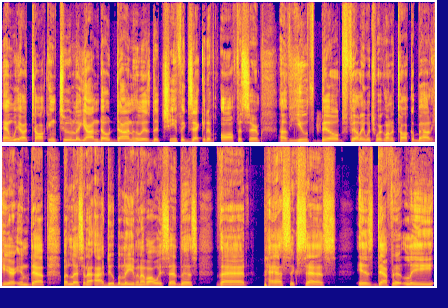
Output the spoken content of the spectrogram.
and we are talking to Le'Yondo Dunn, who is the Chief Executive Officer of Youth Build Philly, which we're going to talk about here in depth. But listen, I, I do believe, and I've always said this, that past success is definitely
